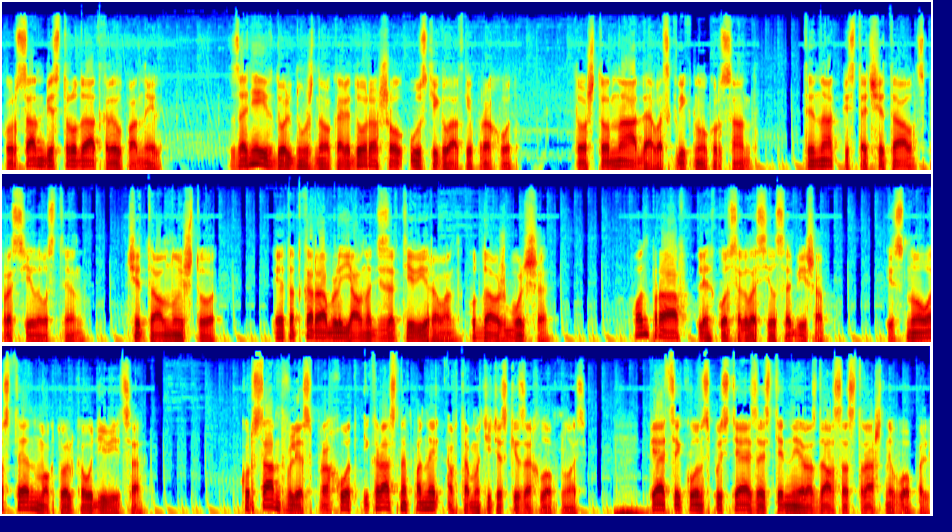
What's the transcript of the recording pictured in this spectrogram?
Курсант без труда открыл панель. За ней вдоль нужного коридора шел узкий гладкий проход. «То, что надо!» — воскликнул курсант. «Ты надпись-то читал?» — спросил его Стэн. «Читал, ну и что?» «Этот корабль явно дезактивирован. Куда уж больше». «Он прав», — легко согласился Бишоп. И снова Стэн мог только удивиться. Курсант влез в проход, и красная панель автоматически захлопнулась. Пять секунд спустя из-за стены раздался страшный вопль.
